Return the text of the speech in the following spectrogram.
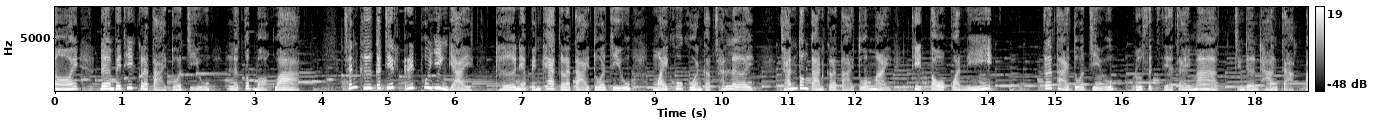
น้อยๆ เดินไปที่กระต่ายตัวจิ๋วแล้วก็บอกว่า ฉันคือกระจิตริดผู้ยิ่งใหญ่ เธอเนี่ยเป็นแค่กระต่ายตัวจิ๋วไม่คู่ควรกับฉันเลย ฉันต้องการกระต่ายตัวใหม่ที่โตกว่านี้ กระต่ายตัวจิ๋วรู้สึกเสียใจมากจึงเดินทางจากไป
